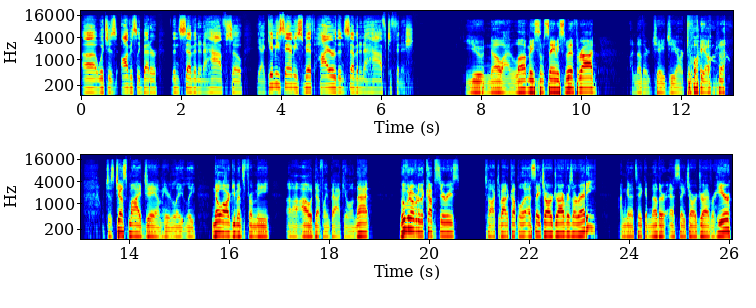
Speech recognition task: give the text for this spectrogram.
uh, which is obviously better than seven and a half. So yeah, give me Sammy Smith higher than seven and a half to finish. You know I love me some Sammy Smith rod. Another JGR Toyota, which is just my jam here lately. No arguments from me. Uh, I would definitely back you on that. Moving over to the Cup Series, talked about a couple of SHR drivers already. I'm going to take another SHR driver here.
